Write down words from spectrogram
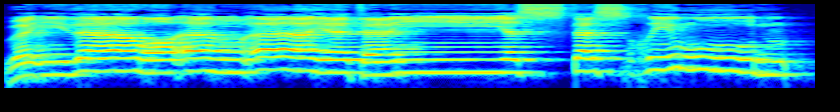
وإذا رأوا آية يستسخرون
